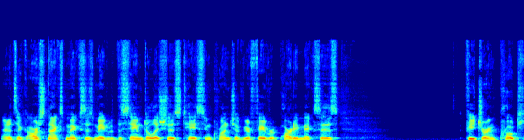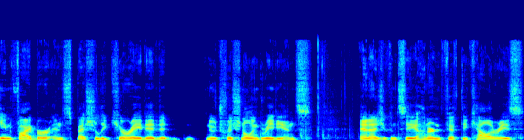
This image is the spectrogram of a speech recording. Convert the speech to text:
And it's like our snacks mix is made with the same delicious taste and crunch of your favorite party mixes, featuring protein, fiber, and specially curated nutritional ingredients. And as you can see, 150 calories.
